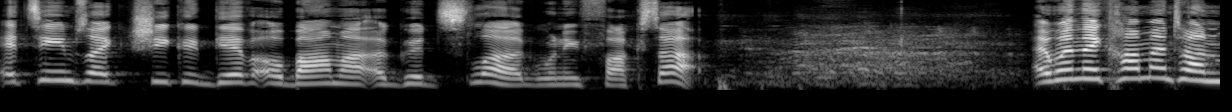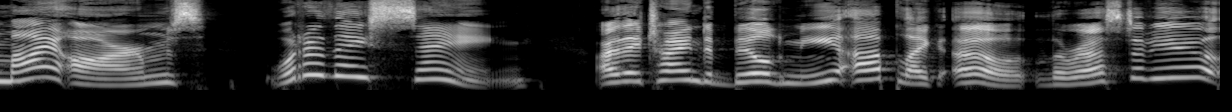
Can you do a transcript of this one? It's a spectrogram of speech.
it seems like she could give Obama a good slug when he fucks up. and when they comment on my arms, what are they saying? Are they trying to build me up like, oh, the rest of you?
